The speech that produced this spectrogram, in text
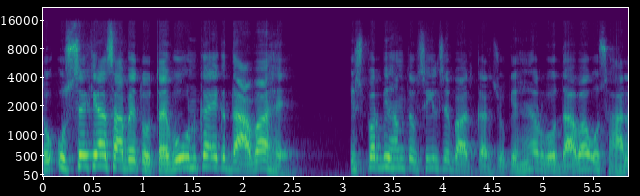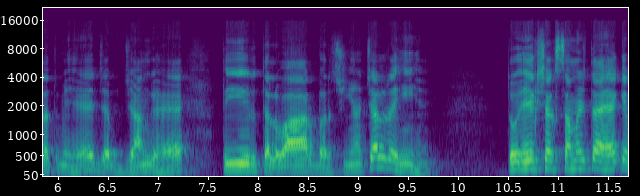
तो उससे क्या साबित होता है? वो उनका एक दावा है। इस पर भी हम तफसील से बात कर चुके हैं और वो दावा उस हालत में है जब जंग है, तीर, तलवार, बर्छियाँ चल रही हैं। तो एक शख्स समझता है कि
